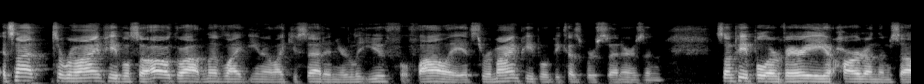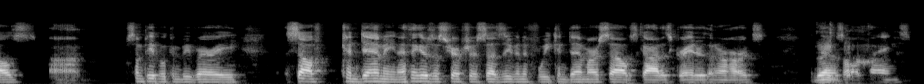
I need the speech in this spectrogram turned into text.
it's not to remind people so oh go out and live like you know like you said in your youthful folly. It's to remind people because we're sinners and some people are very hard on themselves. Um, some people can be very self-condemning. I think there's a scripture that says even if we condemn ourselves god is greater than our hearts. And knows all things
